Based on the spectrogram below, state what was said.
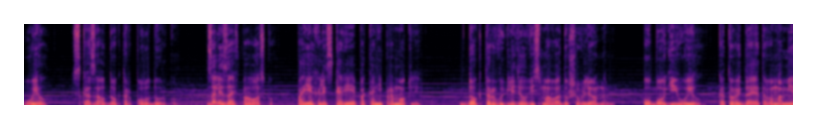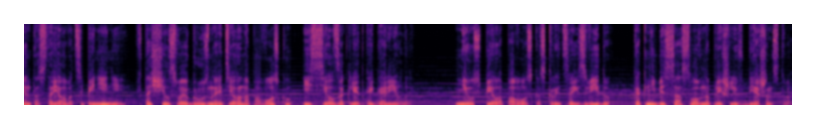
Уилл», — сказал доктор полудурку, — «залезай в повозку. Поехали скорее, пока не промокли». Доктор выглядел весьма воодушевленным. Убогий Уилл который до этого момента стоял в оцепенении, втащил свое грузное тело на повозку и сел за клеткой гориллы. Не успела повозка скрыться из виду, как небеса словно пришли в бешенство.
